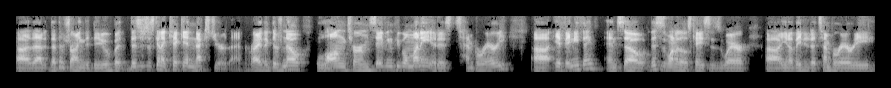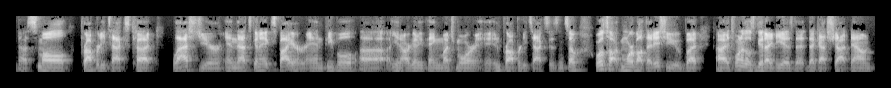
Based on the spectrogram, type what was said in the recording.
uh, that that they're trying to do. But this is just going to kick in next year, then, right? Like, there's no long term saving people money. It is temporary, uh, if anything. And so this is one of those cases where uh, you know they did a temporary uh, small property tax cut last year, and that's going to expire, and people uh, you know are going to be paying much more in, in, property taxes. And so we'll talk more about that issue, but uh, it's one of those good ideas that that got shot down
